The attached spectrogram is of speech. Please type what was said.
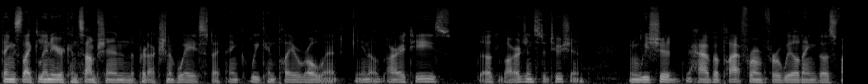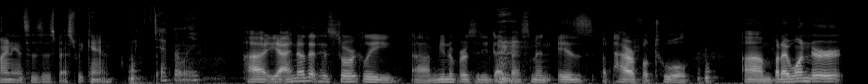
things like linear consumption, the production of waste. I think we can play a role in. You know, RIT is a large institution and we should have a platform for wielding those finances as best we can. Definitely. Uh, yeah, I know that historically um, university divestment is a powerful tool, um, but I wonder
